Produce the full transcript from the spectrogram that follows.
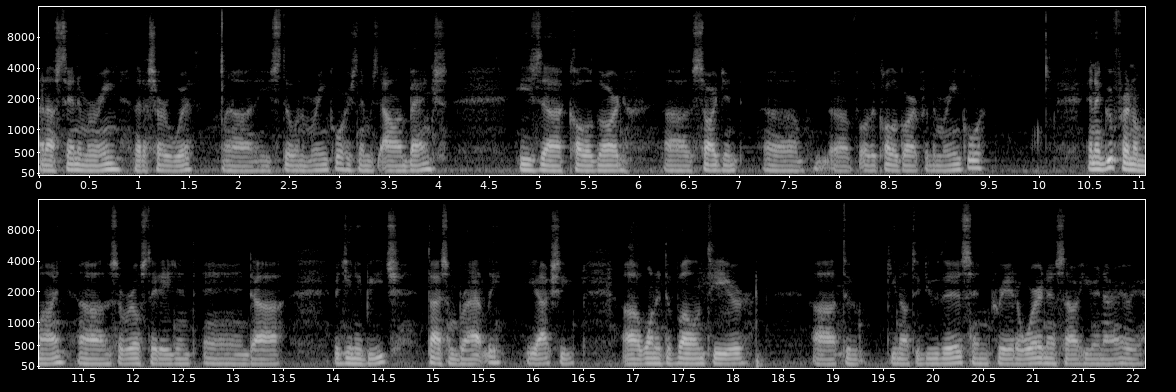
an outstanding Marine that I served with. Uh, he's still in the Marine Corps. His name is Alan Banks. He's a color guard uh, sergeant uh, uh, for the color guard for the Marine Corps. And a good friend of mine uh, is a real estate agent in uh, Virginia Beach, Tyson Bradley. He actually uh, wanted to volunteer to you know to do this and create awareness out here in our area.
